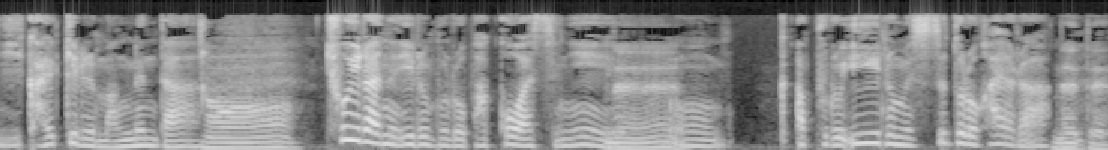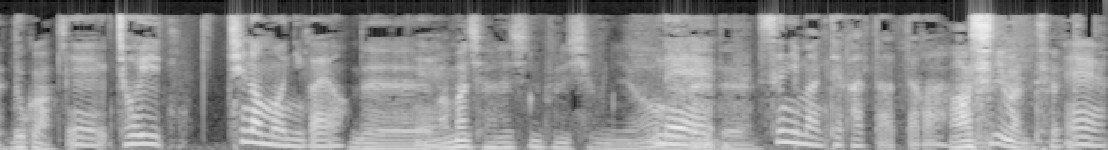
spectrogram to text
이 갈 길을 막는다. 아, 초이라는 이름으로 바꿔왔으니 네. 어, 앞으로 이 이름을 쓰도록 하여라. 네네. 누가? 예, 저희 친어머니가요. 네. 네. 만만치 않으신 분이시군요. 네, 네네. 스님한테 갔다 왔다가 아, 스님한테. 예.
